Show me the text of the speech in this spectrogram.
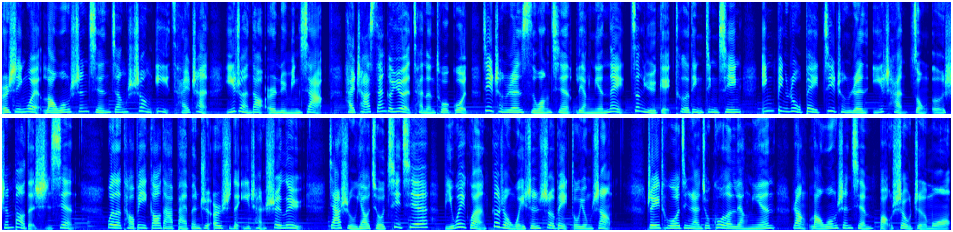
而是因为老翁生前将上亿财产移转到儿女名下，还差三个月才能拖过继承人死亡前两年内赠与给特定近亲应并入被继承人遗产总额申报的时限。为了逃避高达百分之二十的遗产税率，家属要求气切、鼻胃管、各种维生设备都用上。这一拖竟然就过了两年，让老翁生前饱受折磨。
